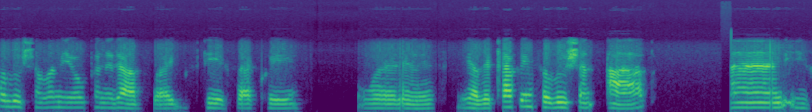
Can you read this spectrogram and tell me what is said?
solution. Let me open it up so I see exactly where it is. Yeah, the tapping solution app. And if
